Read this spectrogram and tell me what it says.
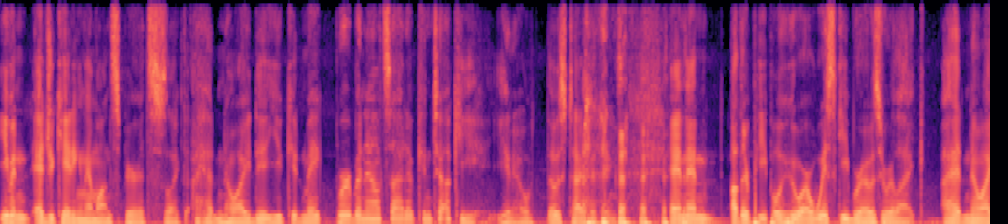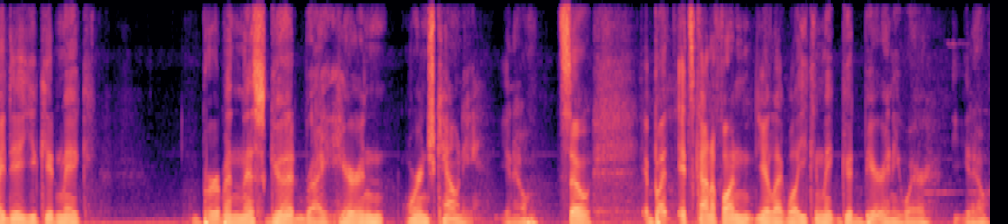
even educating them on spirits, like, I had no idea you could make bourbon outside of Kentucky, you know, those type of things. and then other people who are whiskey bros who are like, I had no idea you could make bourbon this good right here in Orange County, you know? So, but it's kind of fun. You're like, well, you can make good beer anywhere, you know?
